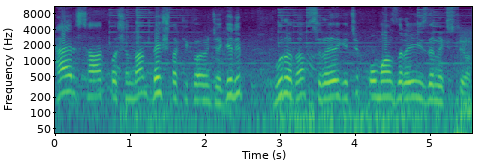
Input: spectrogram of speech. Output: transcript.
her saat başından 5 dakika önce gelip burada sıraya geçip o manzarayı izlemek istiyor.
